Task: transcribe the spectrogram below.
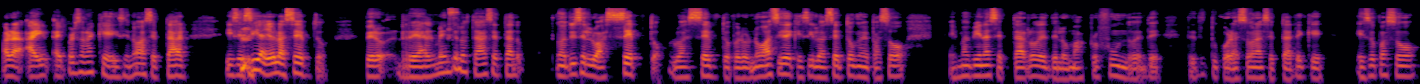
Ahora, hay, hay personas que dicen, no, aceptar, y dice, sí, yo lo acepto, pero realmente lo estás aceptando. Cuando tú dices, lo acepto, lo acepto, pero no así de que sí, lo acepto, que me pasó, es más bien aceptarlo desde lo más profundo, desde, desde tu corazón, aceptar de que eso pasó,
